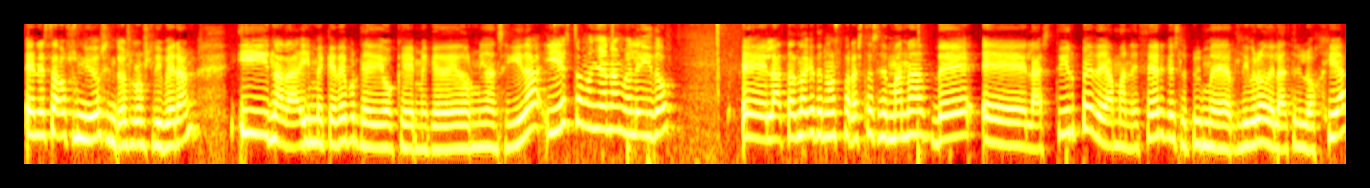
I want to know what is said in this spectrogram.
en Estados Unidos y entonces los liberan y nada, ahí me quedé porque digo que me quedé dormida enseguida y esta mañana me he leído eh, la tanda que tenemos para esta semana de eh, La estirpe de Amanecer, que es el primer libro de la trilogía.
